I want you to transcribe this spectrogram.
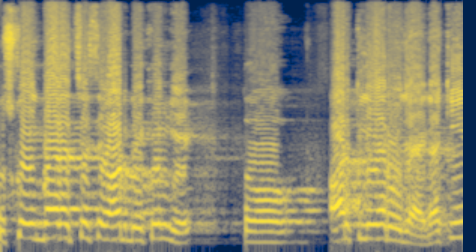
उसको एक बार अच्छे से और देखेंगे तो और क्लियर हो जाएगा कि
